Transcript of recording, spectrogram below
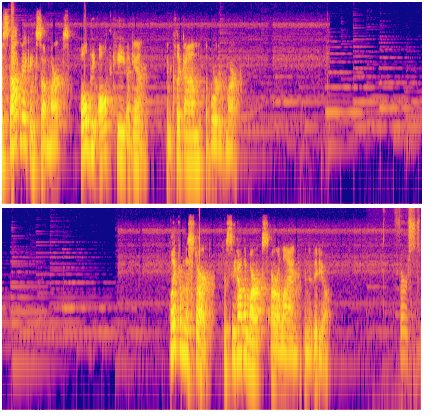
To stop making submarks, hold the Alt key again and click on the bordered mark. Play from the start to see how the marks are aligned in the video. First,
